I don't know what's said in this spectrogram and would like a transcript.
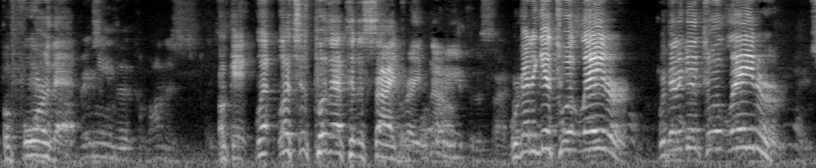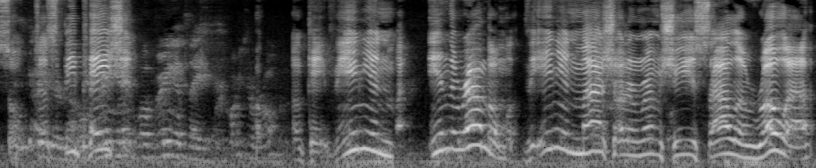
before that. Bring me the Kabbanis, please. Okay, let, let's just put that to the side right now. putting it to the side. We're gonna get to it later. We're gonna get to it later. So just be We'll bring it- patient. We'll bring it later. Okay, the Indian in the Rambam, the Indian Mashal and Ram Sala Roa.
